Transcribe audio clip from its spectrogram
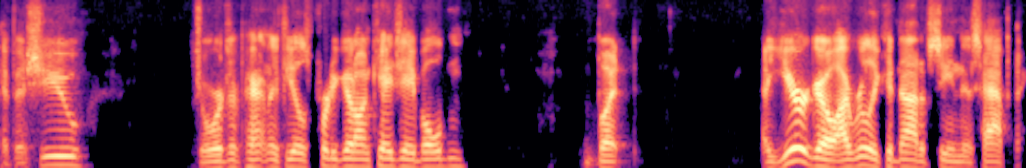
FSU, Georgia apparently feels pretty good on KJ Bolden. But a year ago, I really could not have seen this happening.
